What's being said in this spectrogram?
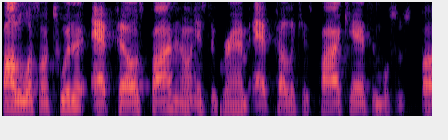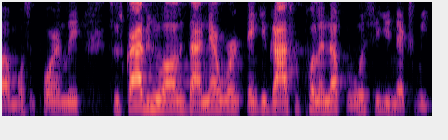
Follow us on Twitter at Pels Pod and on Instagram at Pelicans Podcast. And most uh, most importantly, subscribe to New Orleans Network. Thank you guys for pulling up, and we'll see you next week.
